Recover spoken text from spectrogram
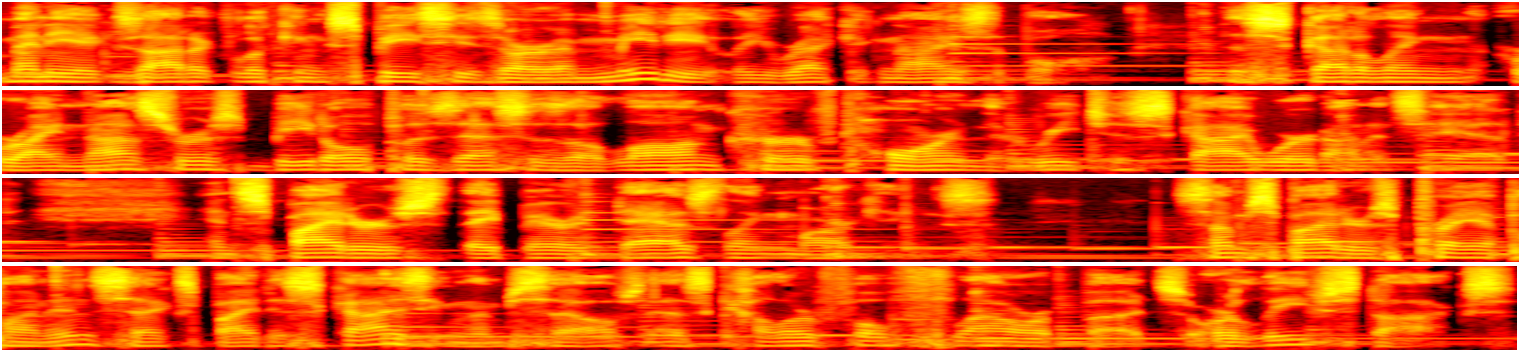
Many exotic looking species are immediately recognizable. The scuttling rhinoceros beetle possesses a long curved horn that reaches skyward on its head, and spiders they bear dazzling markings. Some spiders prey upon insects by disguising themselves as colorful flower buds or leaf stalks.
